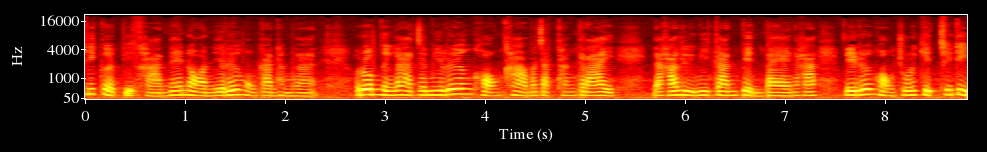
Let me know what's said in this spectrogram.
ที่เกิดปีขานแน่นอนในเรื่องของการทำงาน รวมถึงอาจจะมีเรื่องของข่าวมาจากทางไกลนะคะ หรือมีการเปลี่ยนแปลงนะคะ ในเรื่องของธุรกิจที่ดี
